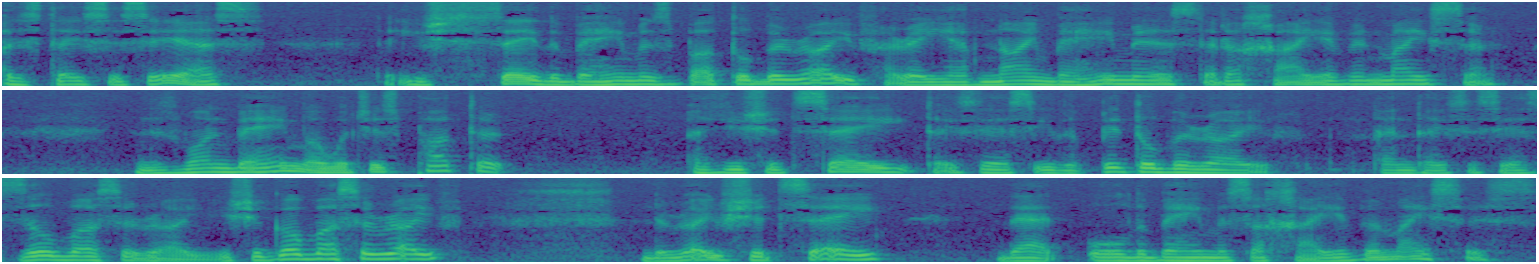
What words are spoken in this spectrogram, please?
as Taisus says, that you say the behemoths batal berayv. Hooray, you have nine behemoths that are chayiv in meiser. And there's one behemoth which is potter. As you should say, Taisis either bittel berayv, then Taisis says zil basarayv. You should go basarayv. The Rav should say that all the behemoths are chayiv in meisers.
